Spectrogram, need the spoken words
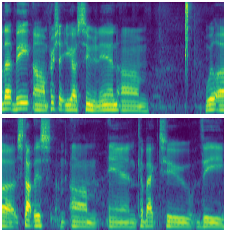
With that beat. Um, appreciate you guys tuning in. Um, we'll uh, stop this um, and come back to the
